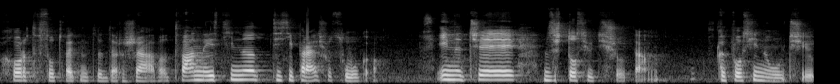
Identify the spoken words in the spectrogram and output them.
хората в съответната държава. Това наистина ти си правиш услуга. Иначе, защо си отишъл там? Какво си научил?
